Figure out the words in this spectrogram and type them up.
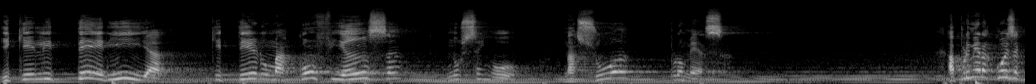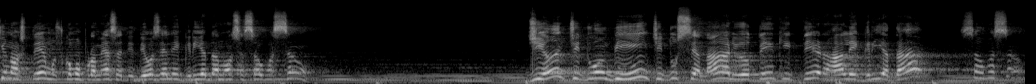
e que ele teria que ter uma confiança no Senhor, na sua promessa. A primeira coisa que nós temos como promessa de Deus é a alegria da nossa salvação. Diante do ambiente, do cenário, eu tenho que ter a alegria da salvação.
